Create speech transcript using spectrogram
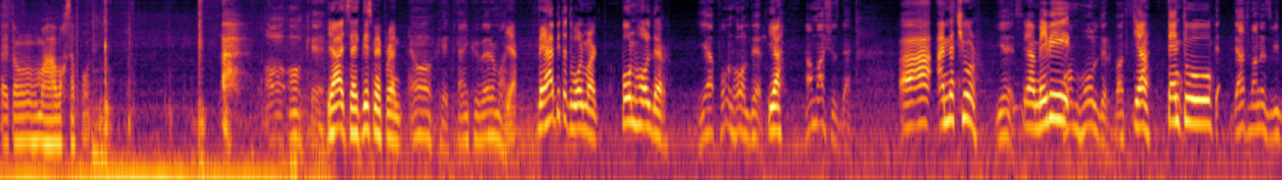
Etong humahawak sa phone. Oh, okay. Yeah, it's like this, my friend. Okay, thank you very much. Yeah. They have it at Walmart. Phone holder. Yeah, phone holder. Yeah. How much is that? Uh, I'm not sure. Yes. Yeah, maybe, Phone holder, but yeah, 10 to... th- that one is with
